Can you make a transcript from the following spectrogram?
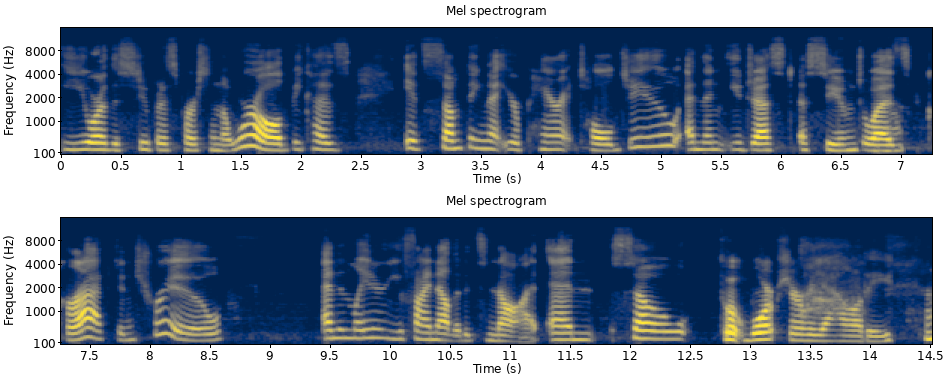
you're the stupidest person in the world because it's something that your parent told you and then you just assumed was correct and true. And then later you find out that it's not. And so so it warps your reality.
